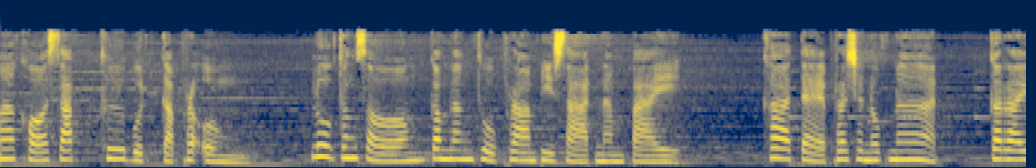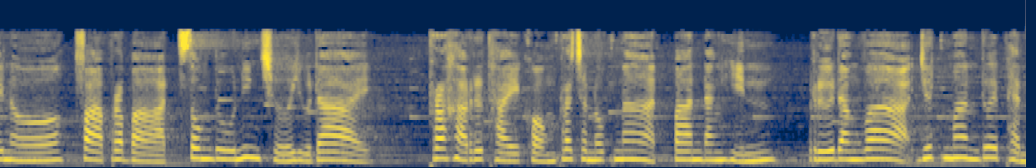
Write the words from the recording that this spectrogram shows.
มาขอทรัพย์คือบุตรกับพระองค์ ลูกทั้งสองกำลังถูกพรามปีศาจนำไป ข้าแต่พระชนกนาถกระไรหนอ ฝ่าพระบาททรงดูนิ่งเฉยอยู่ได้ พระหฤทัยของพระชนกนาถปานดังหิน หรือดังว่ายึดมั่นด้วยแผ่น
